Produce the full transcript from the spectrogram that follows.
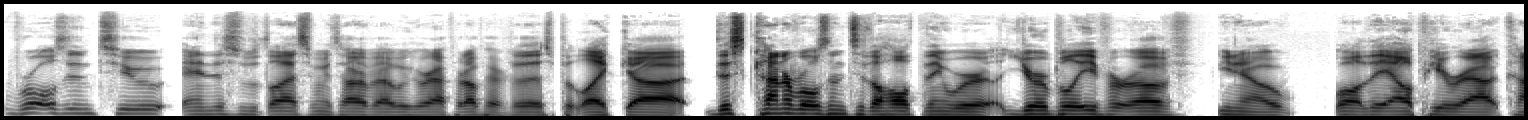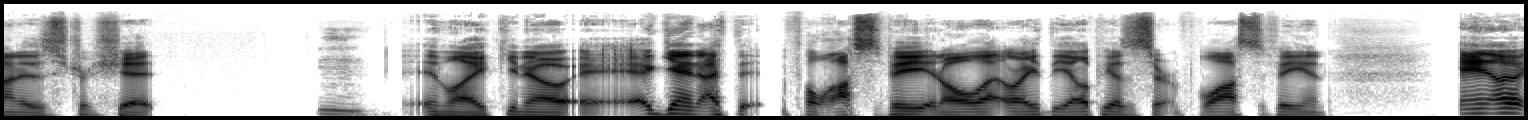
rolls into, and this was the last thing we talked about. We wrap it up after this, but like, uh, this kind of rolls into the whole thing where you're a believer of, you know, well, the LP route kind of is shit, Mm. and like, you know, again, I th- philosophy and all that. Right, the LP has a certain philosophy, and and uh,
